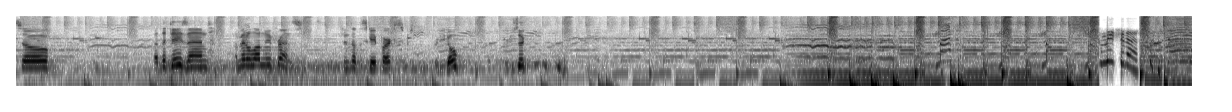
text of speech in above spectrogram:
So, at the day's end, I met a lot of new friends. Turns out the skate park's pretty dope, pretty sick. Commissioner!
